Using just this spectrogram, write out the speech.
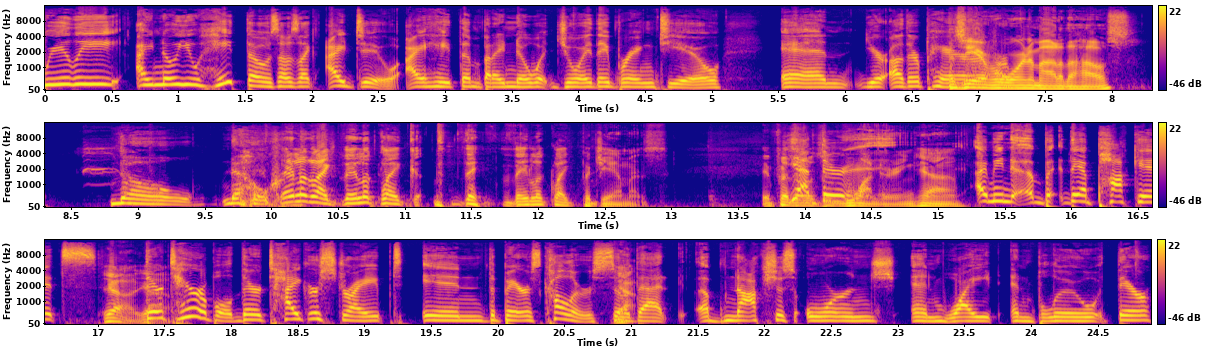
really? I know you hate those." I was like, "I do. I hate them, but I know what joy they bring to you." And your other pair. Has he ever are- worn them out of the house? No, no. They look like they look like they they look like pajamas. For Yeah, those they're- wondering, yeah. I mean, uh, but they have pockets. Yeah, yeah. They're terrible. They're tiger striped in the Bears colors. So Yeah. that obnoxious orange and white and blue, they're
